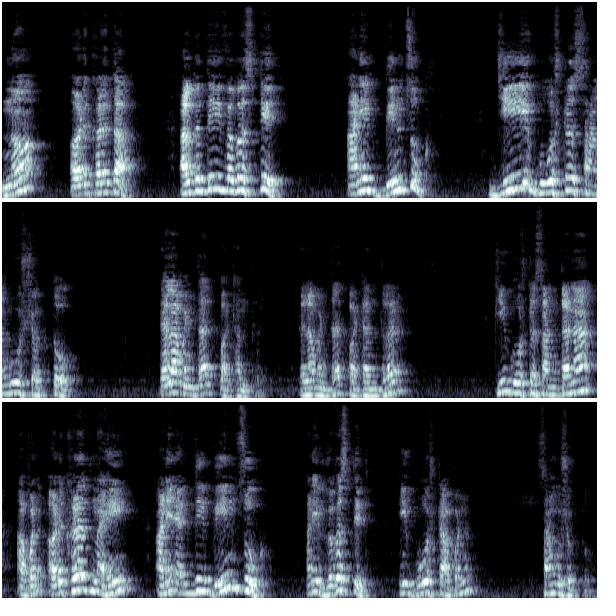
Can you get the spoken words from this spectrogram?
न अडखळता अगदी व्यवस्थित आणि बिनचूक जी गोष्ट सांगू शकतो त्याला म्हणतात पाठांतर. त्याला म्हणतात पाठांतर. ती गोष्ट सांगताना आपण अडखळत नाही आणि अगदी बिनचूक आणि व्यवस्थित ती गोष्ट आपण सांगू शकतो.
